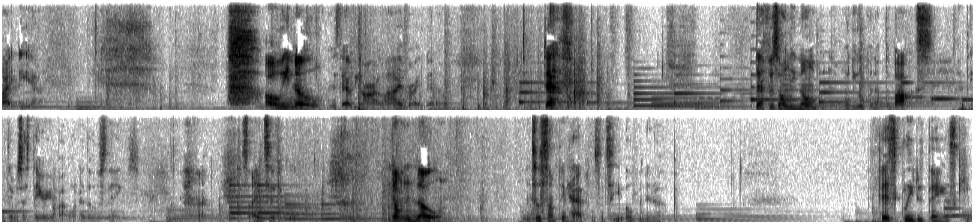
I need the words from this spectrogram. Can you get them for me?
idea. All we know is that we are alive right now. Death. Death is only known when you open up the box. I think there was a theory about one of those things. Scientifically. You don't know until something happens until you open it up. Physically, do things keep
